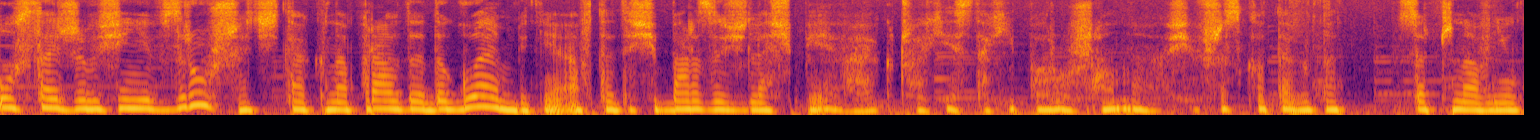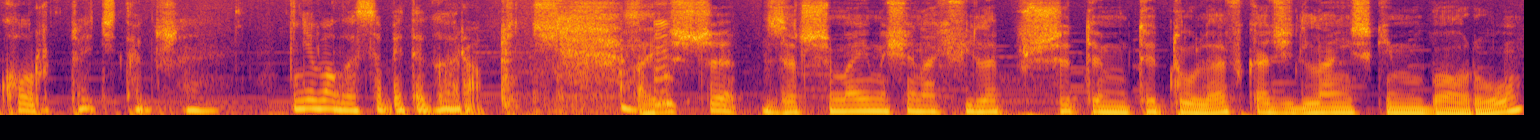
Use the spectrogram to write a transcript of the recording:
ustać, żeby się nie wzruszyć tak naprawdę dogłębnie, a wtedy się bardzo źle śpiewa, jak człowiek jest taki poruszony, się wszystko tak na, zaczyna w nim kurczyć, także nie mogę sobie tego robić. A jeszcze zatrzymajmy się na chwilę przy tym tytule w Kadzidlańskim Boru.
